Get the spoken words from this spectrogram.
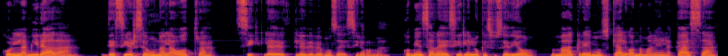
con la mirada, decirse una a la otra, sí, le, le debemos de decir a mamá. Comienzan a decirle lo que sucedió. Mamá, creemos que algo anda mal en la casa.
